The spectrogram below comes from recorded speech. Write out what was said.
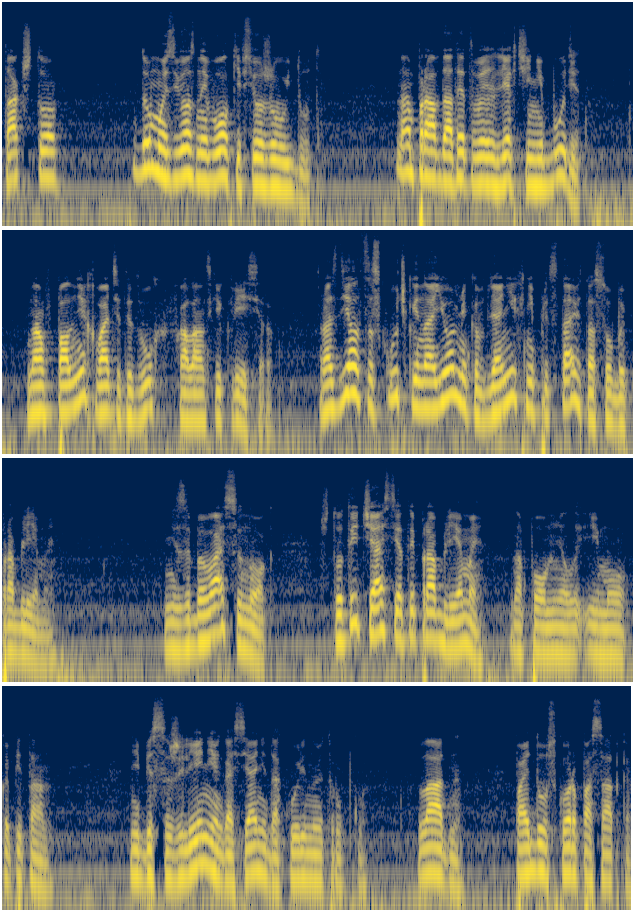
так что, думаю, звездные волки все же уйдут. Нам, правда, от этого легче не будет. Нам вполне хватит и двух холландских крейсеров. Разделаться с кучкой наемников для них не представит особой проблемы. «Не забывай, сынок, что ты часть этой проблемы», — напомнил ему капитан, не без сожаления гася недокуренную трубку. Ладно, пойду, скоро посадка.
